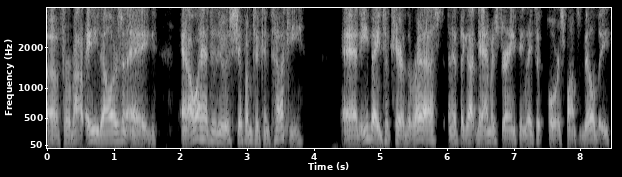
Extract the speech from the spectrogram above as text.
uh, for about $80 an egg. And all I had to do was ship them to Kentucky and eBay took care of the rest. And if they got damaged or anything, they took full responsibility.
